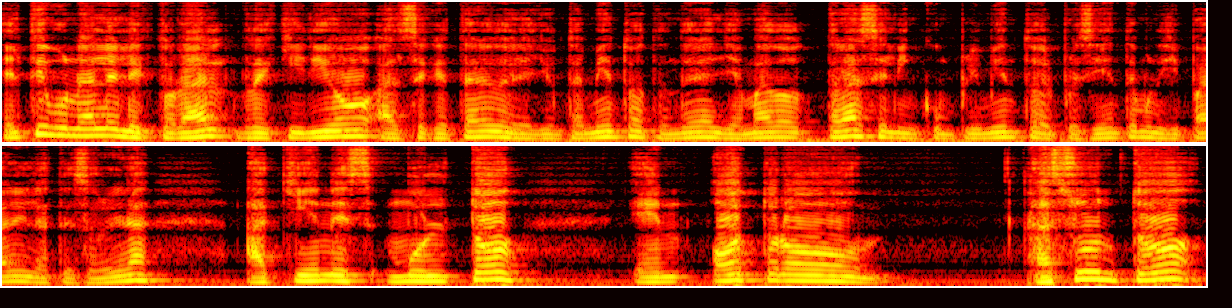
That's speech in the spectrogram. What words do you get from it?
el Tribunal Electoral requirió al secretario del ayuntamiento atender el llamado tras el incumplimiento del presidente municipal y la tesorera, a quienes multó en otro asunto.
